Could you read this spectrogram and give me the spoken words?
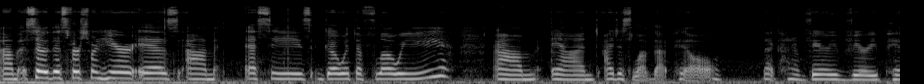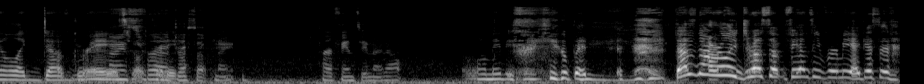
Um, so this first one here is um, Essie's Go With The Flowy, um, and I just love that pale. That kind of very, very pale, like dove gray. nice really for pretty. a dress up night. For a fancy night out. Well, maybe for you, but that's not really dress up fancy for me. I guess if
